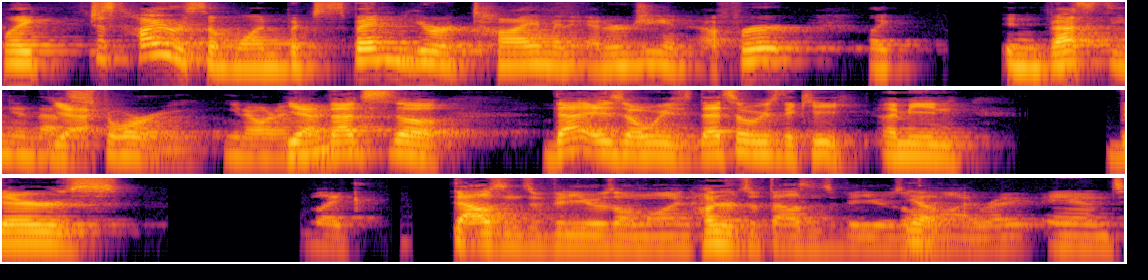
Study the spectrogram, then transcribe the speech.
like just hire someone, but spend your time and energy and effort like investing in that Yeah. story. You know what I Yeah, mean? Yeah, that's the that is always that's always the key. I mean, there's like thousands of videos online, hundreds of thousands of videos Yeah. online, right? And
